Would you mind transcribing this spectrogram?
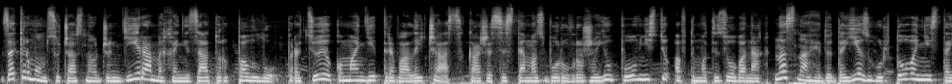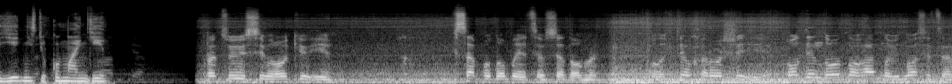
За кермом сучасного Джондіра механізатор Павло працює у команді тривалий час. каже, система збору врожаю повністю автоматизована. Наснаги додає згуртованість та єдність у команді. Працюю 7 років і все подобається, все добре. Колектив хороший і один до одного гарно відноситься.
